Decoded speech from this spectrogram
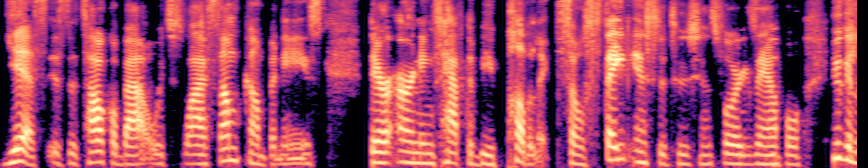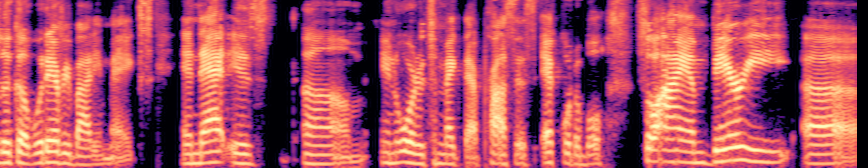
yes, is to talk about, which is why some companies, their earnings have to be public. So, state institutions, for example, you can look up what everybody makes, and that is um, in order to make that process equitable. So, I am very, uh,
